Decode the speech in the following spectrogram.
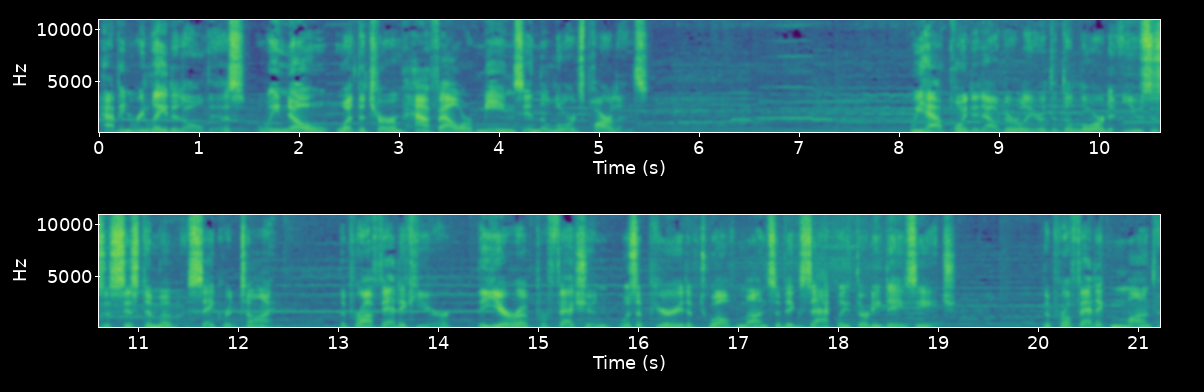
Having related all this, we know what the term half hour means in the Lord's parlance. We have pointed out earlier that the Lord uses a system of sacred time. The prophetic year, The year of perfection was a period of 12 months of exactly 30 days each. The prophetic month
